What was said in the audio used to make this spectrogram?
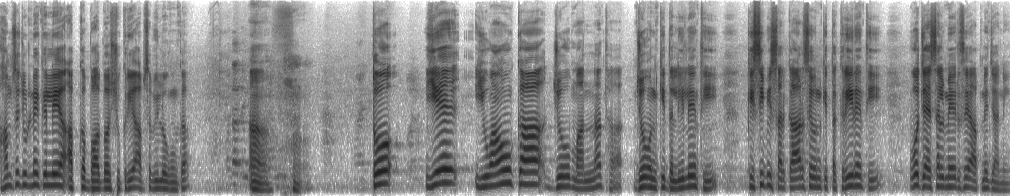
हमसे जुड़ने के लिए आपका बहुत बहुत शुक्रिया, आप सभी लोगों का। हाँ हाँ। तो ये युवाओं का जो मानना था, जो उनकी दलीलें थी, किसी भी सरकार से उनकी तकरीरें थी, वो जैसलमेर से आपने जानी।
